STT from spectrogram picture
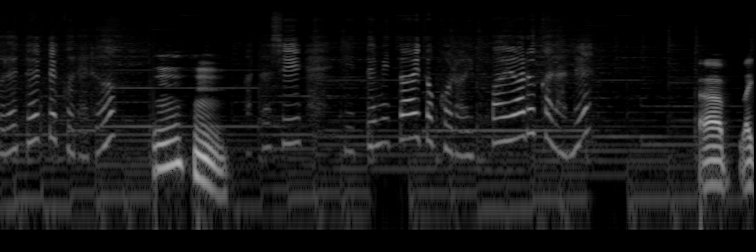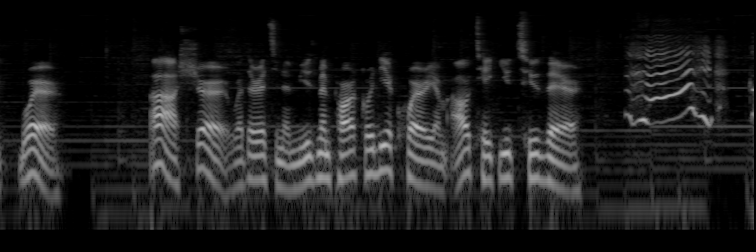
連れてってくれる Mm hmm. 私行ってみたいところいっぱいあるからね Uh, like where? Ah, sure. Whether it's an amusement park or the aquarium, I'll take you to there. はーいご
